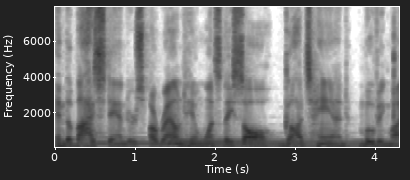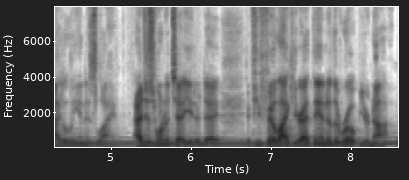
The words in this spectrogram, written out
in the bystanders around him once they saw God's hand moving mightily in his life. I just want to tell you today if you feel like you're at the end of the rope, you're not.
